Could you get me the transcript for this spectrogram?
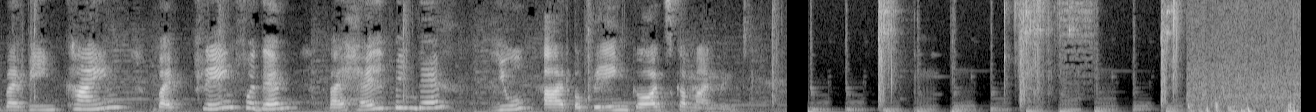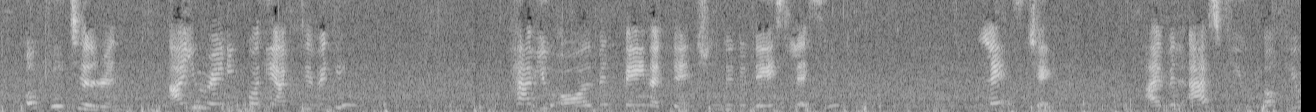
by being kind, by praying for them, by helping them, you are obeying God's commandment. Okay, children, are you ready for the activity? Have you all been paying attention to today's lesson? Let's check. I will ask you a few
